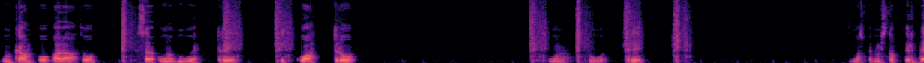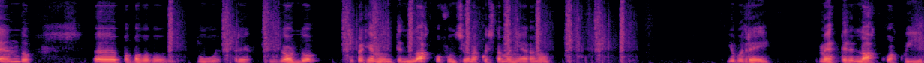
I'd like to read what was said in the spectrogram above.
un campo arato, sarà 1, 2, 3 e 4. 1, 2, 3, no, aspetta, mi sto perdendo. Uh, 2, 3, ricordo che praticamente l'acqua funziona a questa maniera, no? Io potrei mettere l'acqua qui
